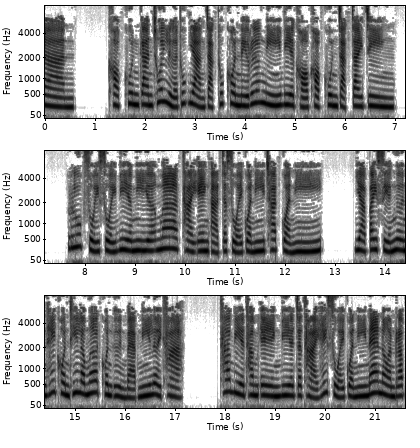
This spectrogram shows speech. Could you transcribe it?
งานขอบคุณการช่วยเหลือทุกอย่างจากทุกคนในเรื่องนี้เบียขอขอบคุณจากใจจริง รูปสวยๆเบียร์มีเยอะมาก ถ่ายเองอาจจะสวยกว่านี้ชัดกว่านี้ อย่าไปเสียเงินให้คนที่ละเมิดคนอื่นแบบนี้เลยค่ะ ถ้าเบียร์ทำเองเบียร์จะถ่ายให้สวยกว่านี้แน่นอนรับ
